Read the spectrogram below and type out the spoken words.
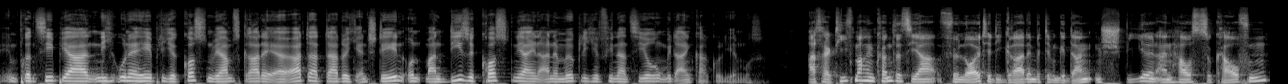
äh, im Prinzip ja nicht unerhebliche Kosten, wir haben es gerade erörtert, dadurch entstehen und man diese Kosten ja in eine mögliche Finanzierung mit einkalkulieren muss. Attraktiv machen könnte es ja für Leute, die gerade mit dem Gedanken spielen, ein Haus zu kaufen,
